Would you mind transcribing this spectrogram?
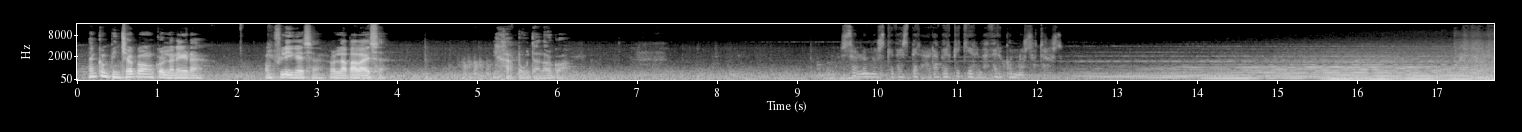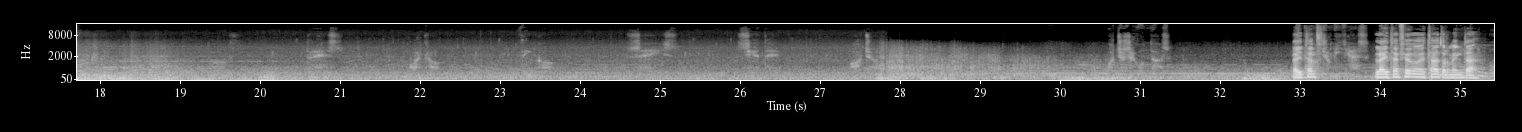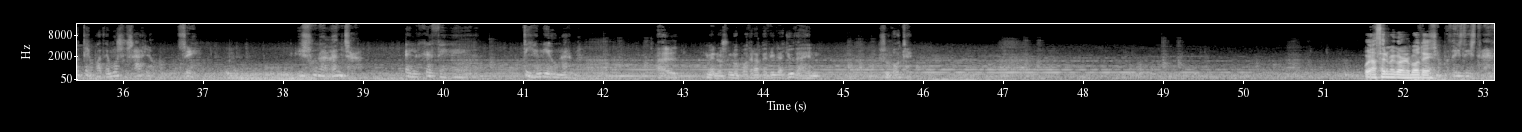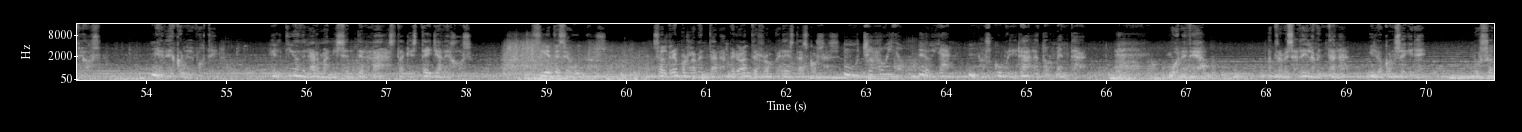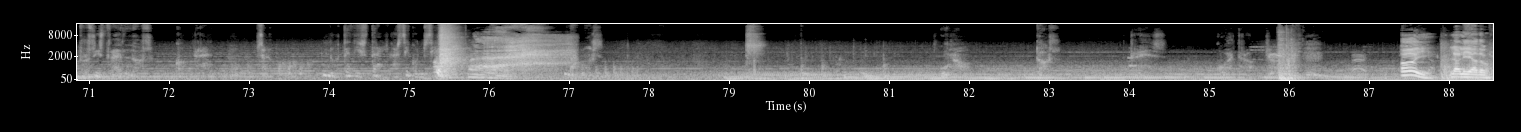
Están compinchados con, con la negra. Con Flick esa, con la pava esa. Hija puta, loco. Solo nos queda esperar a ver qué quieren hacer con nosotros. La distancia, la distancia donde está la tormenta. Podemos usarlo. Sí. Es una lancha. El jefe eh, tiene un arma. Al menos uno podrá pedir ayuda en su bote. Puedo hacerme con el bote. Saldré por la ventana, pero antes romperé estas cosas. Mucho ruido. Lo irán. Nos cubrirá la tormenta. Buena idea. Atravesaré la ventana y lo conseguiré. Vosotros distraedlos. Conrad, solo no te distraigas si consigues. Vamos. Uno, dos, tres, cuatro. ¡Ay! La ha liado.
